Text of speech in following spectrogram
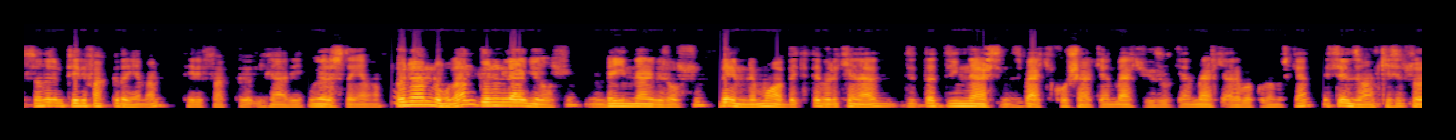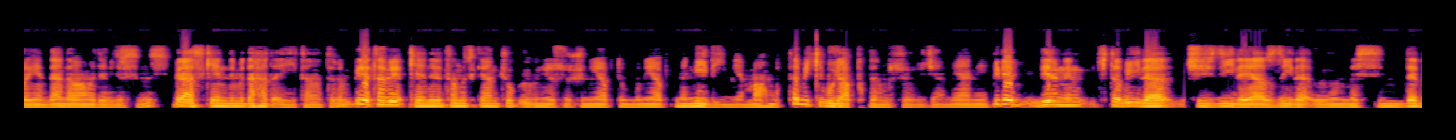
sanırım telif hakkı da yemem telif hakkı ihlali uyarısı da yemem. Önemli olan gönüller bir olsun, beyinler bir olsun. Benimle muhabbeti de böyle kenarda dinlersiniz. Belki koşarken, belki yürürken, belki araba kullanırken. İstediğiniz zaman kesip sonra yeniden devam edebilirsiniz. Biraz kendimi daha da iyi tanıtırım. Bir de tabii kendini tanıtırken çok övünüyorsun. Şunu yaptım, bunu yaptım. Ne diyeyim ya Mahmut? Tabii ki bu yaptıklarımı söyleyeceğim. Yani bir de birinin kitabıyla, çizdiğiyle, yazdığıyla övünmesinde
